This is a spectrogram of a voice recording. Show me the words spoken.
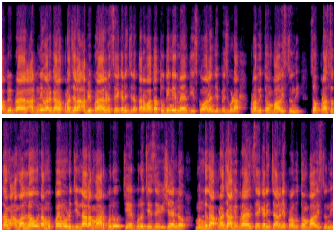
అభిప్రాయాలు అన్ని వర్గాల ప్రజల అభిప్రాయాలను సేకరించిన తర్వాత తుది నిర్ణయం తీసుకోవాలని చెప్పేసి కూడా ప్రభుత్వం భావిస్తుంది. సో ప్రస్తుతం అమల్లో ఉన్న ముప్పై మూడు జిల్లాల మార్పులు చేర్పులు చేసే విషయంలో ముందుగా ప్రజాభిప్రాయం సేకరించాలని ప్రభుత్వం భావిస్తుంది.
